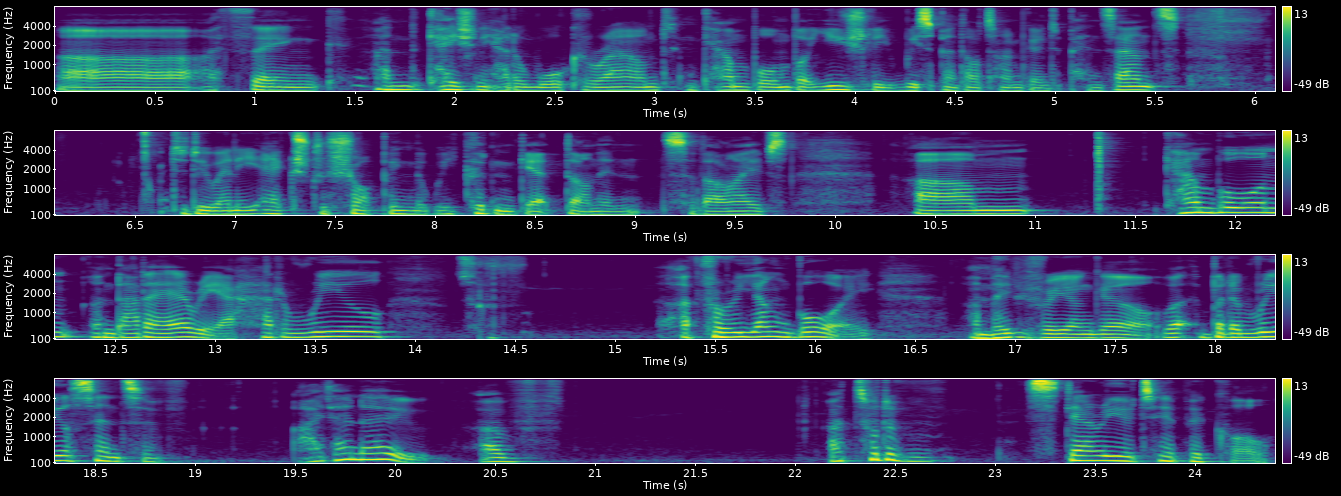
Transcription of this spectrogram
uh, I think, and occasionally had a walk around in Camborne, but usually we spent our time going to Penzance to do any extra shopping that we couldn't get done in St Ives. Um, Camborne and that area had a real sort of, uh, for a young boy, and maybe for a young girl, but, but a real sense of, I don't know, of a sort of stereotypical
